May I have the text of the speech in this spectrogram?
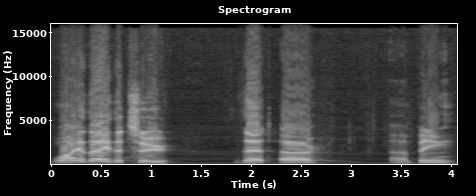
Why are they the two that are uh, being,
